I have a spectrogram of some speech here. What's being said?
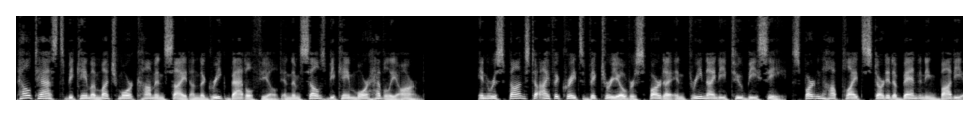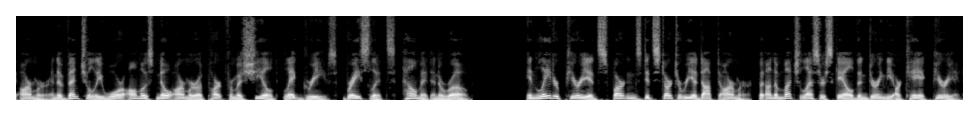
Peltasts became a much more common sight on the Greek battlefield and themselves became more heavily armed. In response to Iphicrates' victory over Sparta in 392 BC, Spartan hoplites started abandoning body armor and eventually wore almost no armor apart from a shield, leg greaves, bracelets, helmet and a robe. In later periods Spartans did start to re-adopt armor, but on a much lesser scale than during the Archaic period.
